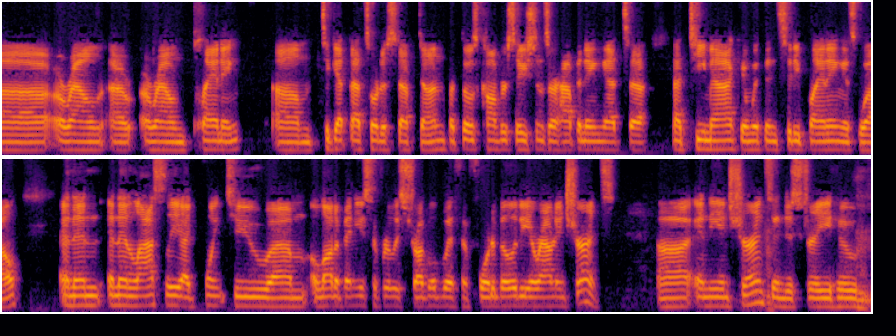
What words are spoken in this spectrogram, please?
around uh, around planning um, to get that sort of stuff done. But those conversations are happening at uh, at TMAC and within city planning as well. And then and then lastly, I'd point to um, a lot of venues have really struggled with affordability around insurance uh, and the insurance industry, who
